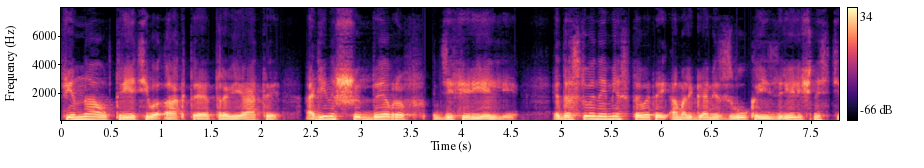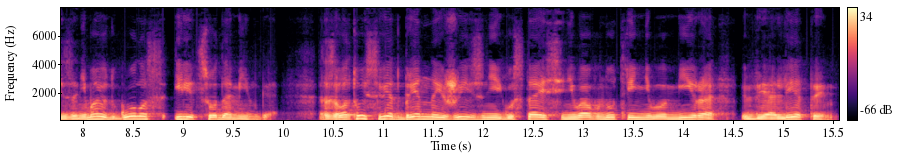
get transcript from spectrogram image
Финал третьего акта «Травиаты» — один из шедевров Дефирелли. Достойное место в этой амальгаме звука и зрелищности занимают голос и лицо Доминго. Золотой свет бренной жизни и густая синева внутреннего мира Виолетты,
